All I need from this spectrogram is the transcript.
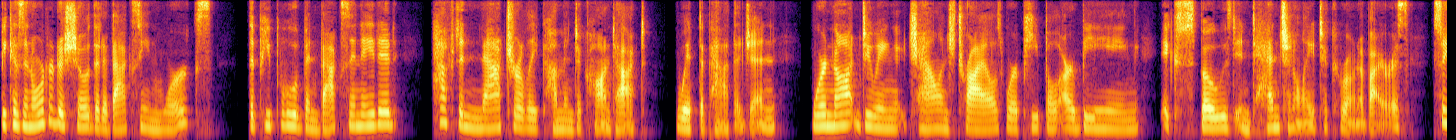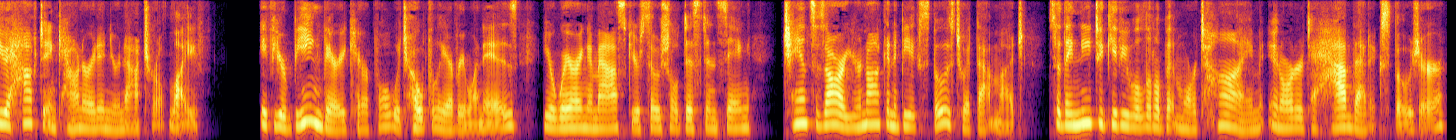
Because in order to show that a vaccine works, the people who have been vaccinated have to naturally come into contact with the pathogen. We're not doing challenge trials where people are being exposed intentionally to coronavirus. So you have to encounter it in your natural life. If you're being very careful, which hopefully everyone is, you're wearing a mask, you're social distancing, chances are you're not going to be exposed to it that much. So they need to give you a little bit more time in order to have that exposure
